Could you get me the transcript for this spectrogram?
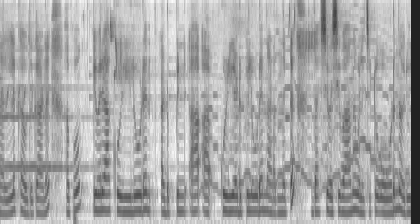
നല്ല കൗതുകമാണ്. അപ്പോൾ ഇവർ ആ കുഴിയിലൂടെ അടുപ്പിൻ ആ കുഴിയടുപ്പിലൂടെ നടന്നിട്ട് ഇതാ ശിവശിവാന്ന് വിളിച്ചിട്ട് ഓടുന്ന ഒരു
